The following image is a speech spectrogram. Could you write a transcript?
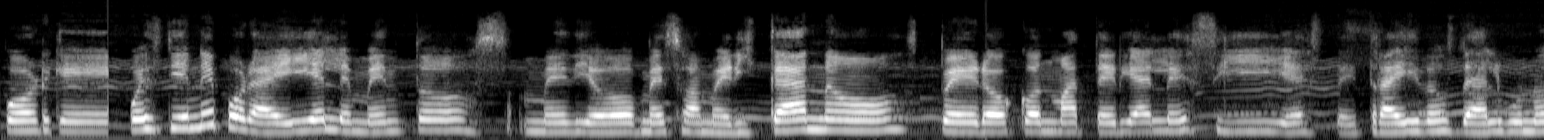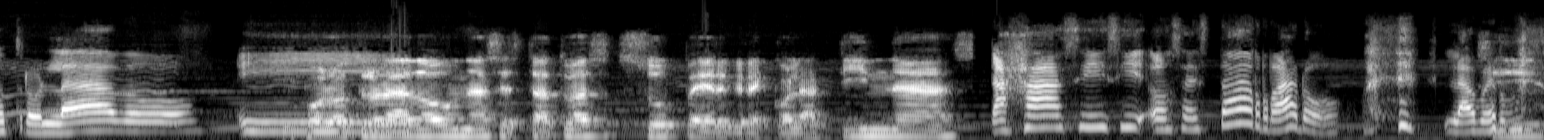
porque pues tiene por ahí elementos medio mesoamericanos, pero con materiales sí este, traídos de algún otro lado. Y... por otro lado unas estatuas súper grecolatinas. Ajá, sí, sí, o sea, está raro, la verdad. Sí.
